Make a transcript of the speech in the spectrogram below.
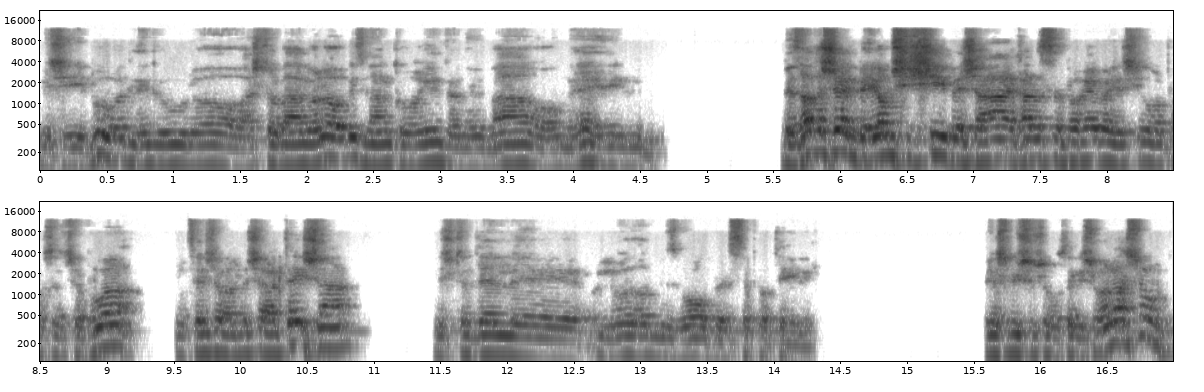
משעבוד לגאולו, אשתו בעגולו בזמן קוראים ונאמר אמן. בעזרת השם ביום שישי בשעה 11 ורבע יש שיעור על פרשת שבוע, מוצאי שבת בשעה 9 נשתדל לראות עוד מזמור בספר תהילים. יש מישהו שרוצה לשאול משהו?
